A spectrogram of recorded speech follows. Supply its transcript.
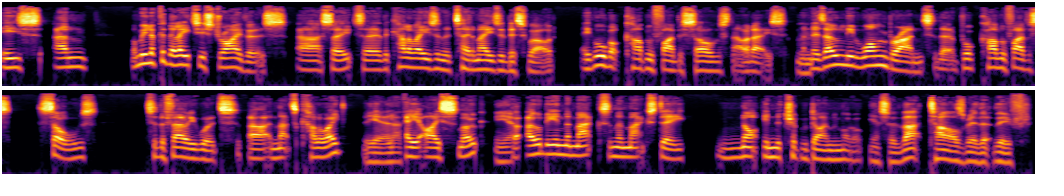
is um, when we look at the latest drivers, uh, so so the Callaways and the TaylorMades of this world, they've all got carbon fiber soles nowadays, Mm. and there's only one brand that brought carbon fiber soles to the fairway woods, uh, and that's Callaway Yeah, AI Smoke, yeah, but only in the Max and the Max D, not in the Triple Diamond model. yeah. So that tells me that they've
